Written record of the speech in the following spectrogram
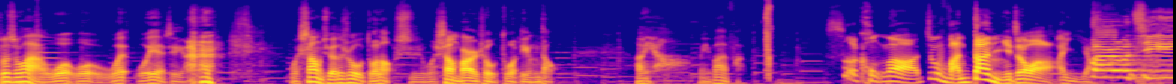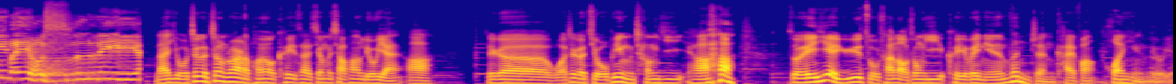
说实话，我我我我也这样。我上学的时候多老师，我上班的时候多领导。哎呀，没办法，社恐啊，就完蛋，你知道吧？哎呀，玩不起，没有实力。来，有这个症状的朋友可以在节目下方留言啊。这个我这个久病成医啊，作为业余祖传老中医，可以为您问诊开方，欢迎留言。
